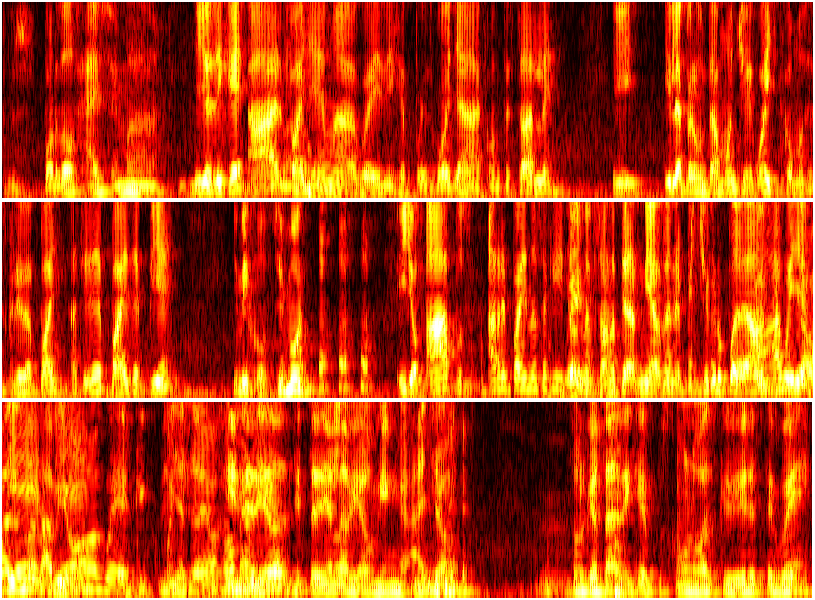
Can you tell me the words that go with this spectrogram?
pues, por dos. Ay, Sema. Y yo dije, ah, el Payema, güey. Dije, pues voy a contestarle. Y, y le pregunté a Monche, güey, ¿cómo se escribe pay? ¿Así de pay de pie? Y me dijo, Simón. Y yo, ah, pues arre pay, no sé qué. Y todos me empezaron a tirar mierda en el pinche grupo de, Es ah, que güey, el pie, viendo el el pie. avión, güey. Es que como ya se había bajado Sí, se dio, sí te dio el avión bien gacho. Porque yo también dije, pues, ¿cómo lo vas a escribir este güey?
